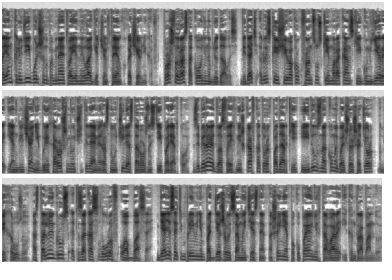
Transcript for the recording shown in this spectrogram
Стоянка людей больше напоминает военный лагерь, чем стоянку кочевников. В прошлый раз такого не наблюдалось. Видать, рыскающие вокруг французские, марокканские гумьеры и англичане были хорошими учителями, раз научили осторожности и порядку. Забираю два своих мешка, в которых подарки, и иду в знакомый большой шатер к Бехрузу. Остальной груз — это заказ луров у Аббаса. Дядя с этим племенем поддерживает самые тесные отношения, покупая у них товары и контрабанду.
